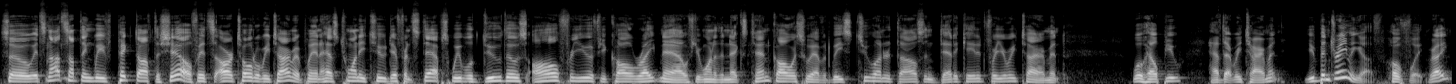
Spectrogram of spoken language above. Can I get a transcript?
So it's not something we've picked off the shelf. It's our total retirement plan. It has 22 different steps. We will do those all for you if you call right now. If you're one of the next 10 callers who have at least 200,000 dedicated for your retirement, we'll help you have that retirement you've been dreaming of, hopefully, right?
